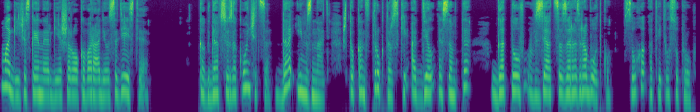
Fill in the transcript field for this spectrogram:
магической энергии широкого радиуса действия. Когда все закончится, дай им знать, что конструкторский отдел СМТ готов взяться за разработку, — сухо ответил супруг.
